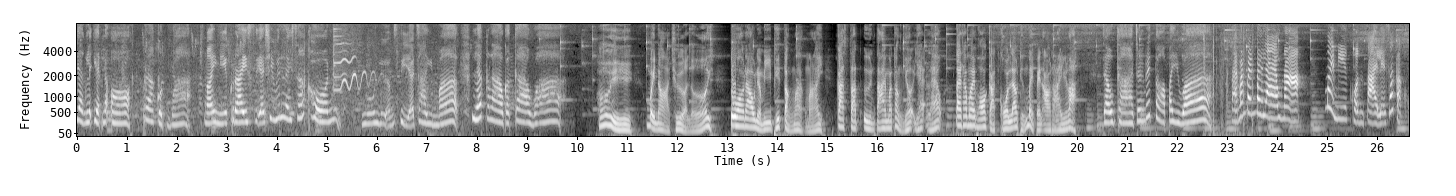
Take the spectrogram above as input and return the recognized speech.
อย่างละเอียดละออ ปรากฏว่า ไม่มีใครเสียชีวิตเลยสักคน งูเหลือมเสียใจมาก และกล่าวกับกาว่า เฮ้ย ไม่น่าเชื่อเลย ตัวเราเนี่ยมีพิษตั้งมากมาย กัดสัตว์อื่นตายมาตั้งเยอะแยะแล้ว แต่ทำไมพอกัดคนแล้วถึงไม่เป็นอะไรล่ะ เจ้ากาจึงได้ตอบไปว่า แต่มันเป็นไปแล้วนะ ไม่มีคนตายเลยสักกค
